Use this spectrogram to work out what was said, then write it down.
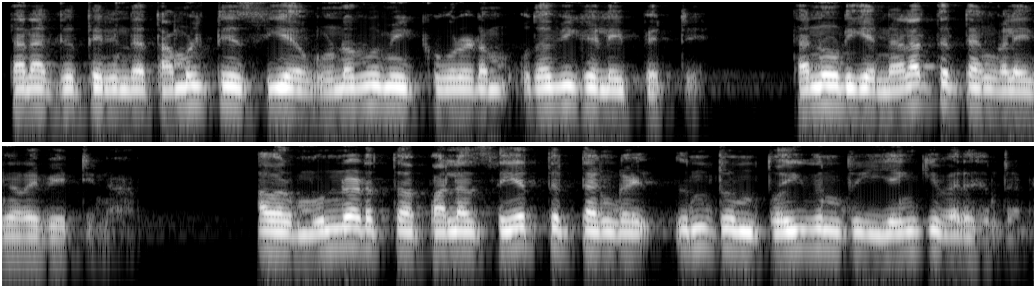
தனக்கு தெரிந்த தமிழ் தேசிய உணர்வுமிக்கோரிடம் உதவிகளை பெற்று தன்னுடைய நலத்திட்டங்களை நிறைவேற்றினார். அவர் முன்னெடுத்த பல செயற்திட்டங்கள் இன்றும் தொய்வின்றி இயங்கி வருகின்றன.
